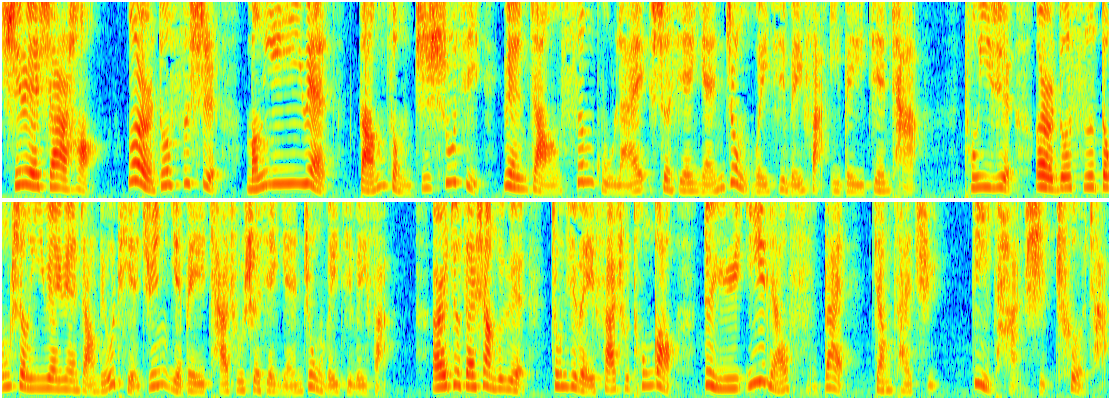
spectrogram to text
十月十二号，鄂尔多斯市蒙医医院党总支书记、院长森古来涉嫌严重违纪违法，已被监察。同一日，鄂尔多斯东胜医院院长刘铁军也被查出涉嫌严重违纪违法。而就在上个月，中纪委发出通告，对于医疗腐败将采取地毯式彻查。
